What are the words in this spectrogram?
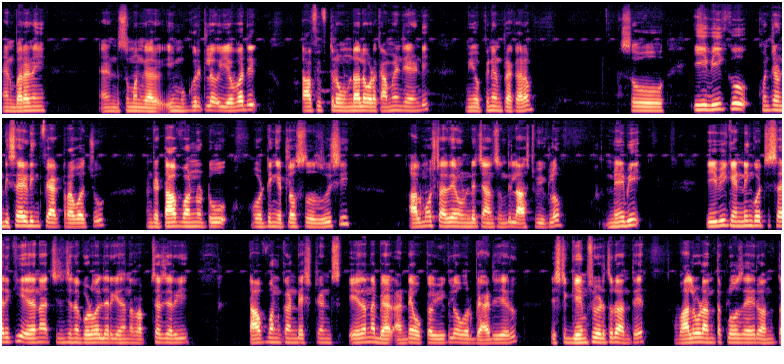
అండ్ భరణి అండ్ సుమన్ గారు ఈ ముగ్గురిట్లో ఎవరి టాప్ ఫిఫ్త్లో ఉండాలో కూడా కామెంట్ చేయండి. మీ ఒపీనియన్ ప్రకారం. సో, ఈ వీకు కొంచెం డిసైడింగ్ ఫ్యాక్టర్ అవ్వచ్చు. అంటే టాప్ 1, 2 ఓటింగ్ ఎట్లా వస్తుందో చూసి ఆల్మోస్ట్ అదే ఉండే ఛాన్స్ ఉంది లాస్ట్ వీక్‌లో. మేబీ ఈ వీక్ ఎండింగ్‌కి వచ్చేసరికి ఏదైనా చిన్న చిన్న గొడవలు జరిగి, ఏదైనా రప్చర్ జరిగి టాప్ వన్ కంటెస్టెంట్స్ ఏదైనా బ్యాడ్ అంటే ఒక్క వీక్‌లో ఎవరు బ్యాడ్ చేయరు. జస్ట్ గేమ్స్ పెడతారు అంతే. వాళ్ళు కూడా అంత క్లోజ్ అయ్యారు. అంత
